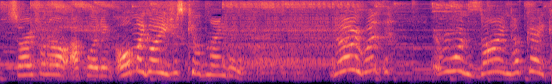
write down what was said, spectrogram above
Sorry for not uploading. Oh my god, you just killed Mangle. No, what? Everyone's dying. Cupcake.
